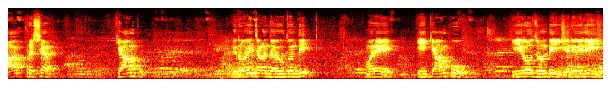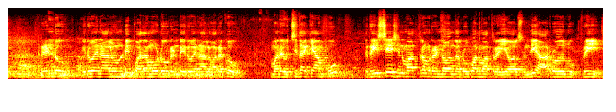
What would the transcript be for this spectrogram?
ఆక్ ప్రెషర్ క్యాంపు నిర్వహించడం జరుగుతుంది మరి ఈ క్యాంపు ఈ రోజు నుండి ఎనిమిది రెండు ఇరవై నాలుగు నుండి పదమూడు రెండు ఇరవై నాలుగు వరకు మరి ఉచిత క్యాంపు రిజిస్ట్రేషన్ మాత్రం రెండు వందల రూపాయలు మాత్రం ఇవ్వాల్సి ఉంది ఆరు రోజులు ఫ్రీ.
